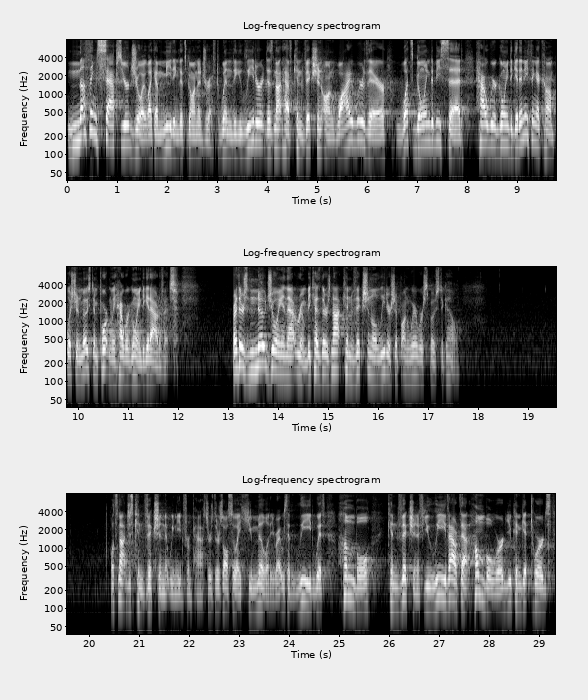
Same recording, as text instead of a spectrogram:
Nothing saps your joy like a meeting that's gone adrift. When the leader does not have conviction on why we're there, what's going to be said, how we're going to get anything accomplished, and most importantly, how we're going to get out of it. Right? There's no joy in that room because there's not convictional leadership on where we're supposed to go. Well, it's not just conviction that we need from pastors, there's also a humility, right? We said lead with humble conviction. If you leave out that humble word, you can get towards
